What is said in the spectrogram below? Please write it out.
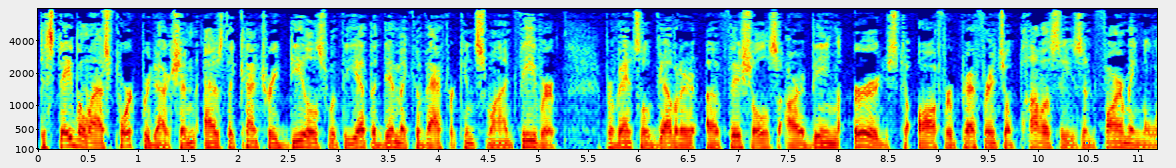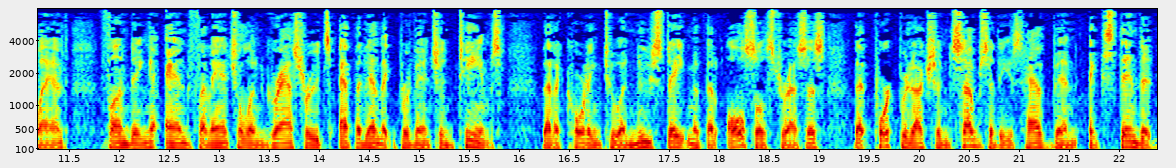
to stabilize pork production as the country deals with the epidemic of African swine fever. Provincial governor officials are being urged to offer preferential policies in farming land, funding, and financial and grassroots epidemic prevention teams. That according to a new statement that also stresses that pork production subsidies have been extended.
